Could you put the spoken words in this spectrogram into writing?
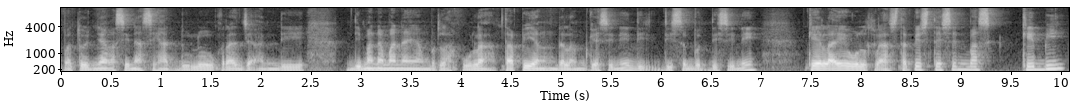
Sepatutnya kasih nasihat dulu kerajaan di di mana-mana yang berlaku lah. Tapi yang dalam kes ini di, disebut di sini KLIA world class. Tapi stesen bus KB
